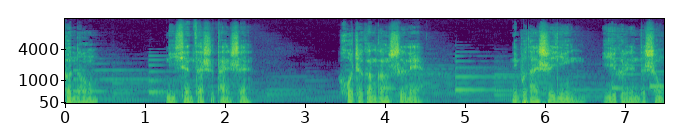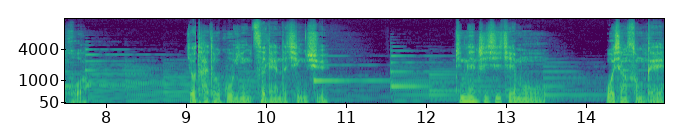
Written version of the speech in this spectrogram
可能你现在是单身，或者刚刚失恋，你不太适应一个人的生活，有太多孤影自怜的情绪。今天这期节目，我想送给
